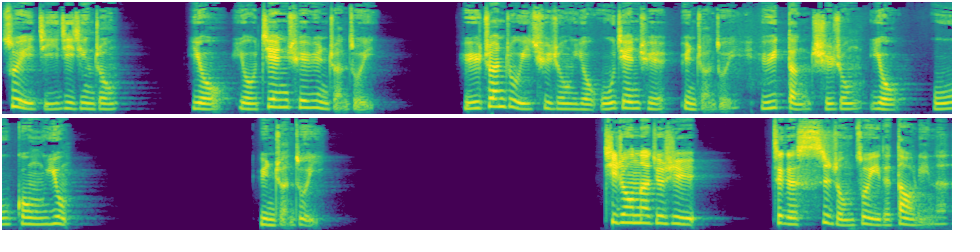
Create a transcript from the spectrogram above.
最极寂静中。”有有间缺运转作意，于专注一趣中有无间缺运转作意，于等持中有无功用运转作意。其中呢，就是这个四种作意的道理呢，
